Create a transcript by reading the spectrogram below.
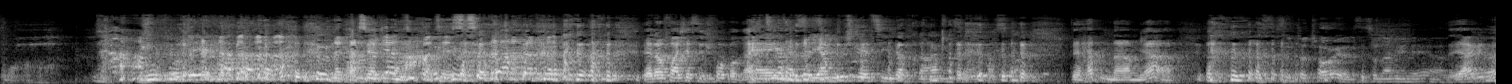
Boah. Da kannst du ja einen Supertest. Ja, darauf war ich jetzt nicht vorbereitet. Ey, also Jan, du stellst ihn wieder Fragen. Das ist ja unfassbar. Der hat einen Namen, ja. Das ist ein Tutorial, das ist so lange her. Ja, genau.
